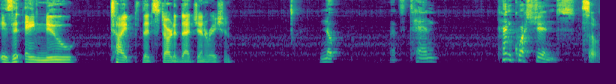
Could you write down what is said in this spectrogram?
is it a new type that started that generation? Nope. That's ten. Ten questions. So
